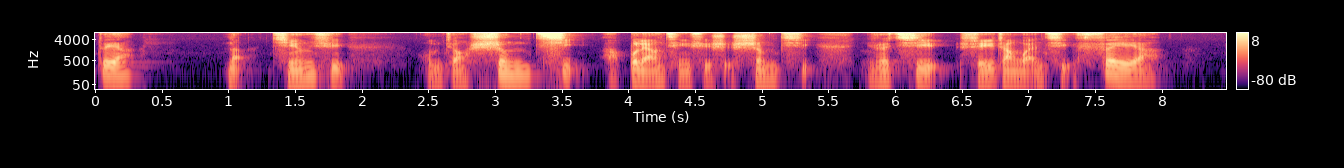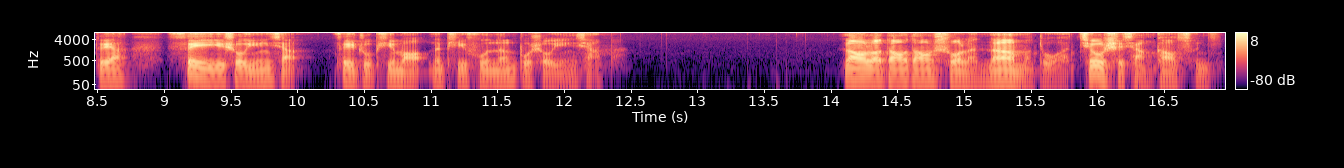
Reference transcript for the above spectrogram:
对呀，那情绪我们叫生气啊，不良情绪是生气。你说气谁掌管气？肺呀，对呀，肺一受影响，肺主皮毛，那皮肤能不受影响吗？唠唠叨叨说了那么多，就是想告诉你，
